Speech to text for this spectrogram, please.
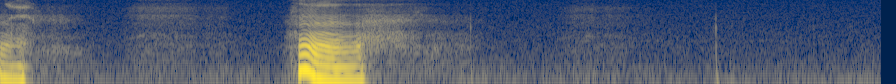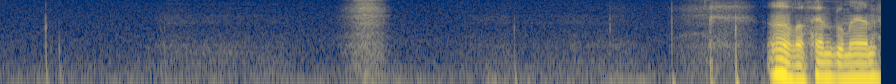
Yeah. Hmm. Oh, I love Hansel, man.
